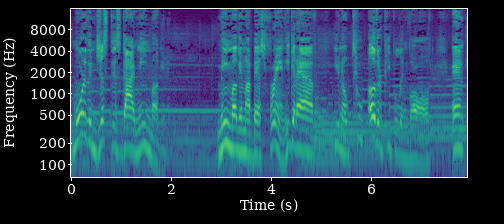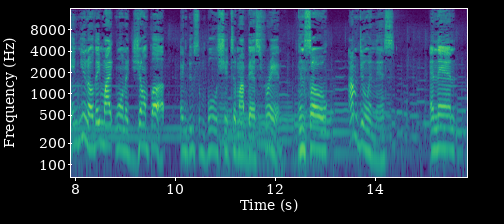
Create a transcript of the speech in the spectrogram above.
more than just this guy mean mugging him. Mean mugging my best friend. He could have, you know, two other people involved. And and you know, they might want to jump up and do some bullshit to my best friend. And so I'm doing this. And then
